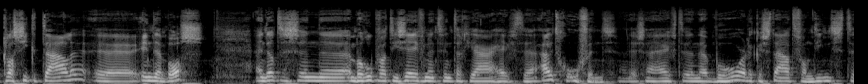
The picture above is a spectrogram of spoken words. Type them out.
klassieke talen in Den Bosch. En dat is een, uh, een beroep wat hij 27 jaar heeft uitgeoefend. Dus hij heeft een behoorlijke staat van dienst,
